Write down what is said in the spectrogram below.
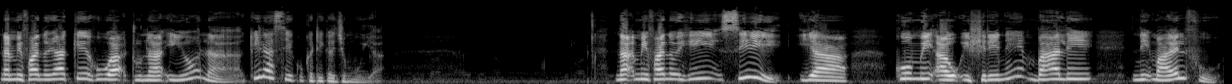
na mifano yake huwa tunaiona kila siku katika jumuiya. Na mifano hii si ya kumi au ishirini bali ni maelfu.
